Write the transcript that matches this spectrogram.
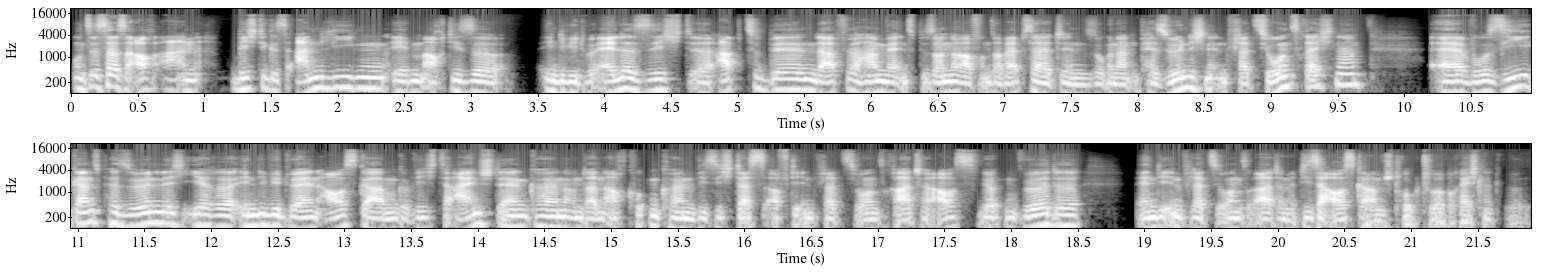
Uns ist das auch ein wichtiges Anliegen, eben auch diese individuelle Sicht äh, abzubilden. Dafür haben wir insbesondere auf unserer Website den sogenannten persönlichen Inflationsrechner, äh, wo Sie ganz persönlich Ihre individuellen Ausgabengewichte einstellen können und dann auch gucken können, wie sich das auf die Inflationsrate auswirken würde, wenn die Inflationsrate mit dieser Ausgabenstruktur berechnet würde.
